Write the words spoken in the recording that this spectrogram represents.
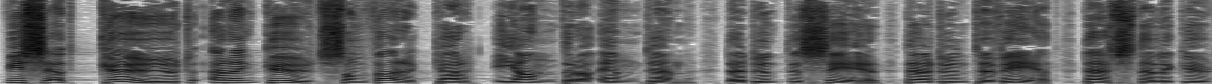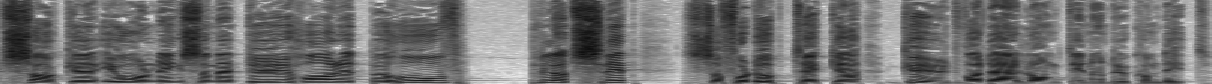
vi ser att Gud är en Gud som verkar i andra änden. Där du inte ser, där du inte vet, där ställer Gud saker i ordning. Så när du har ett behov, plötsligt så får du upptäcka Gud var där långt innan du kom dit.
